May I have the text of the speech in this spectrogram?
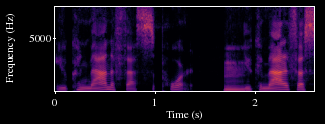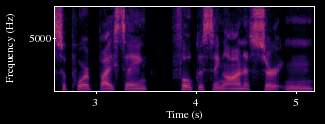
you can manifest support. Mm. You can manifest support by saying, focusing on a certain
